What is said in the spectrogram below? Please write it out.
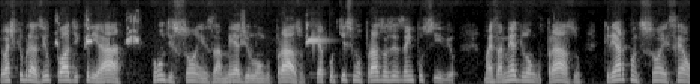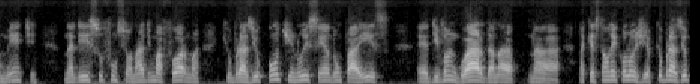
eu acho que o Brasil pode criar condições a médio e longo prazo, porque a curtíssimo prazo às vezes é impossível, mas a médio e longo prazo, criar condições realmente né, de isso funcionar de uma forma que o Brasil continue sendo um país é, de vanguarda na, na, na, questão da ecologia, porque o Brasil,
